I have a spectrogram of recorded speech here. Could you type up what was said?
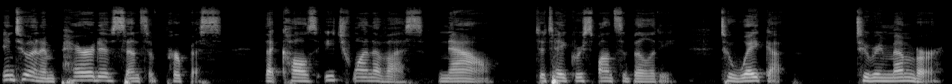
into an imperative sense of purpose that calls each one of us now to take responsibility to wake up, to remember,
